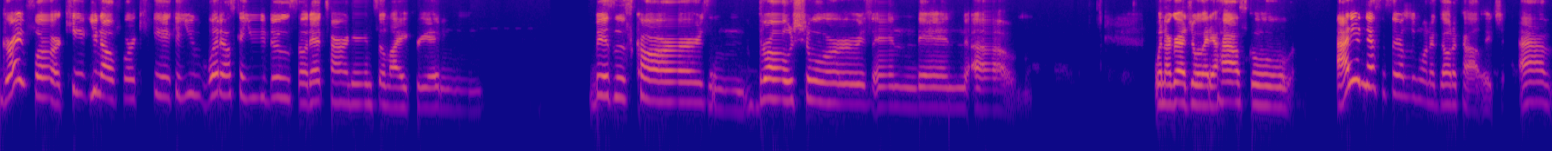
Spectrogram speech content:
great for a kid, you know, for a kid. Can you, what else can you do? So that turned into like creating business cards and brochures. And then um, when I graduated high school, I didn't necessarily want to go to college. I've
